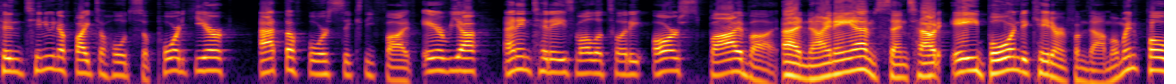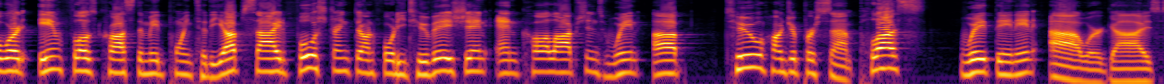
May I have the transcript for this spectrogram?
continuing to fight to hold support here at the 465 area. And in today's volatility, our SPY bot at 9 a.m. sent out a bull indicator. And from that moment forward, inflows crossed the midpoint to the upside, full strength on 42 vision, and call options went up 200% plus within an hour, guys.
